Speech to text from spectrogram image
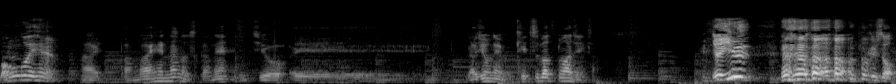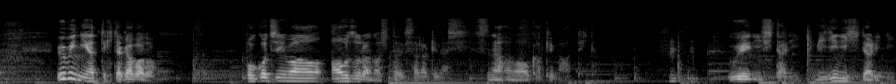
番外編。はい。番外編なのですかね。一応えーラジオネームケツバットマジンさん。いやいる。びっくりした。海にやってきたガバドン。ポコチンは青空の下でさらけ出し砂浜を駆け回っていた。上に下に右に左に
